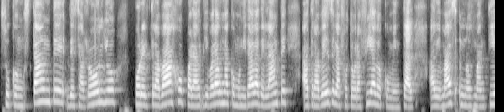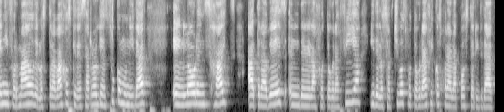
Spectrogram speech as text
su constante desarrollo por el trabajo para llevar a una comunidad adelante a través de la fotografía documental. Además, nos mantiene informado de los trabajos que desarrolla en su comunidad en Lawrence Heights a través de la fotografía y de los archivos fotográficos para la posteridad.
